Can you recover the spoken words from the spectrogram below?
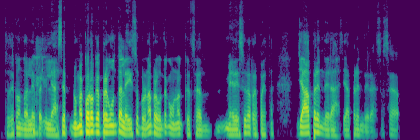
Entonces cuando le, le, hace, no me acuerdo qué pregunta le hizo, pero una pregunta como una que o sea, merece una respuesta. Ya aprenderás, ya aprenderás. O sea,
